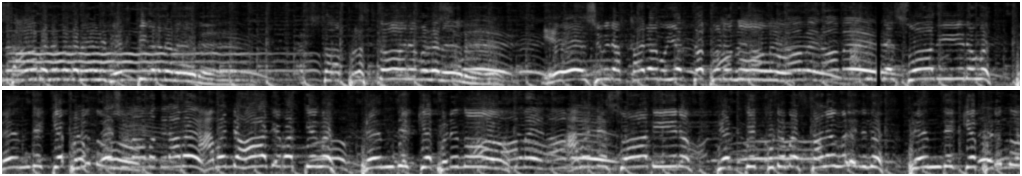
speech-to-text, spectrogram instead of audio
സ്ഥാപനങ്ങളുടെ വ്യക്തികളുടെ പ്രസ്ഥാനങ്ങളുടെ യേശുവിന്റെ കരം ഉയർത്തപ്പെടുന്നു അവന്റെ. സ്വാധീനങ്ങൾ ബന്ധിക്കപ്പെടുന്നു. അവന്റെ ആധിപത്യങ്ങൾ ബന്ധിക്കപ്പെടുന്നു. അവന്റെ സ്വാധീനം വ്യക്തി കുടുംബ സ്ഥലങ്ങളിൽ നിന്ന് ബന്ധിക്കപ്പെടുന്നു.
